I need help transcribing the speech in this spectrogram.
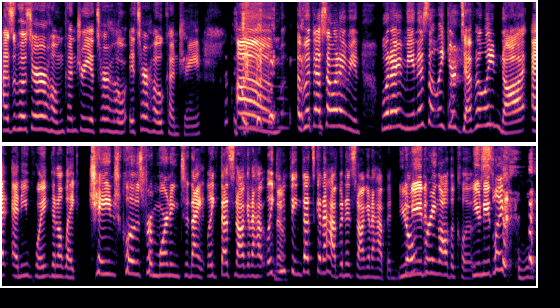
As opposed to her home country it's her ho it's her hoe country. Um but that's not what i mean. What i mean is that like you're definitely not at any point gonna like change clothes from morning to night. Like that's not gonna happen like No. you think that's gonna happen it's not gonna happen. You don't need- bring all the clothes. You need like w-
